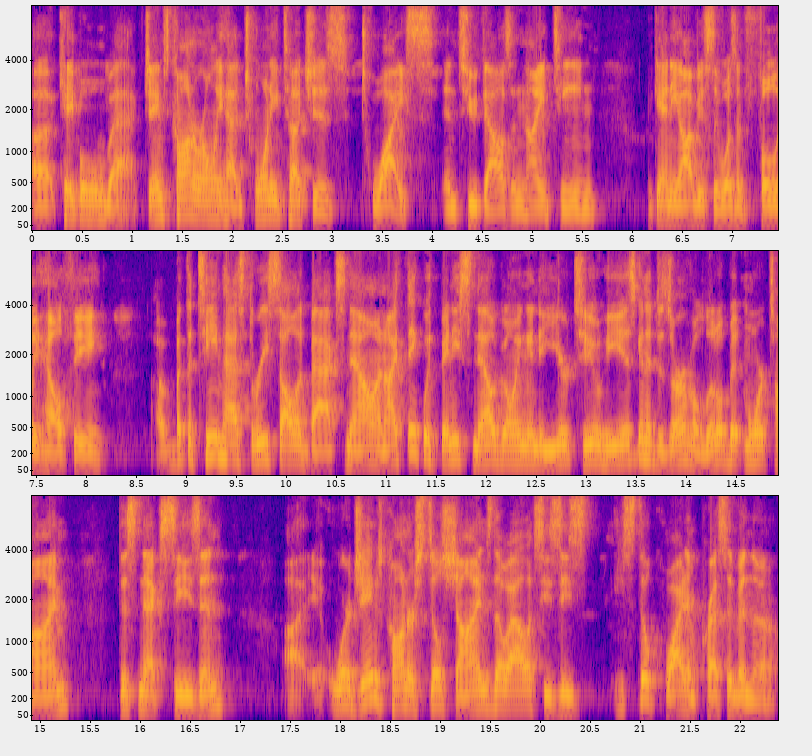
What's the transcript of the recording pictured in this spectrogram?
uh, capable back. James Conner only had 20 touches twice in 2019. Again, he obviously wasn't fully healthy, uh, but the team has three solid backs now. And I think with Benny Snell going into year two, he is going to deserve a little bit more time this next season. Uh, where James Conner still shines, though, Alex, he's he's he's still quite impressive in the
